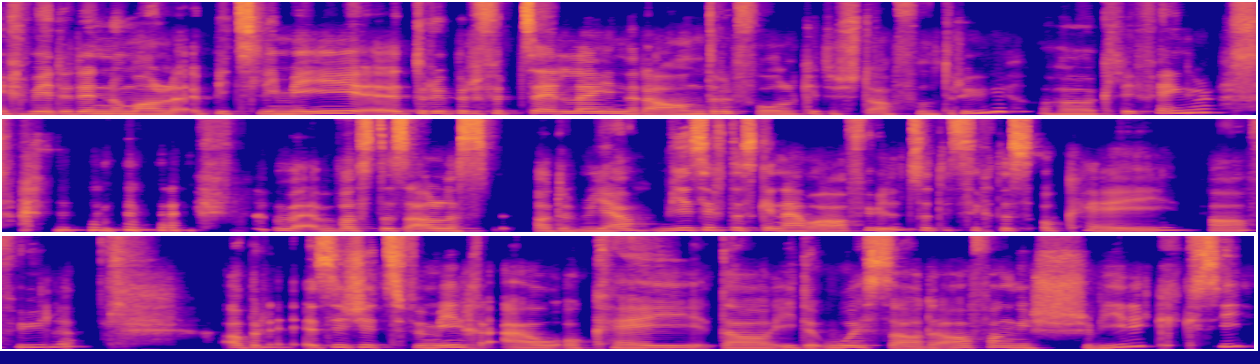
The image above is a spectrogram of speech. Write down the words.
ich werde dann noch mal ein bisschen mehr äh, darüber erzählen in einer anderen Folge der Staffel 3, Cliffhanger, was das alles, oder ja, wie sich das genau anfühlt, so dass sich das okay anfühlt. Aber es ist jetzt für mich auch okay, da in den USA. Der Anfang ist schwierig gewesen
